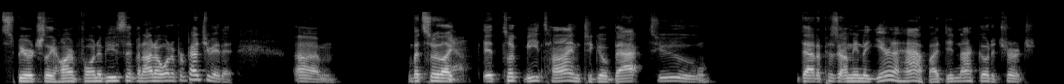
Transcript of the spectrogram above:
spiritually harmful and abusive, and I don't want to perpetuate it. Um, but so like yeah. it took me time to go back to that episode. I mean, a year and a half, I did not go to church,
